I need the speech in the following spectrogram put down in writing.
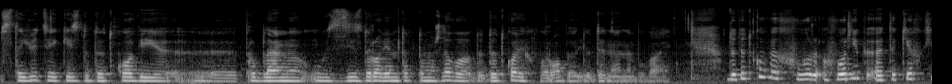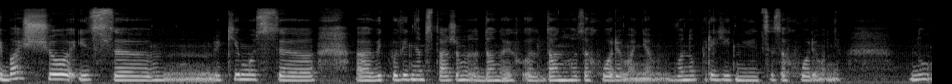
стаються якісь додаткові е, проблеми зі здоров'ям, тобто, можливо, додаткові хвороби людина набуває. Додаткових хвор- хворіб е, таких хіба що із е, м, якимось е, е, відповідним стажем даної, даного захворювання. Воно приєднується захворювання. Ну,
